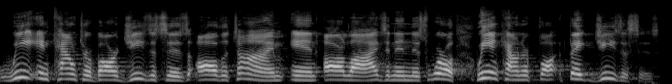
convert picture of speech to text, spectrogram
We encounter bar Jesuses all the time in our lives and in this world. We encounter fake Jesuses.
